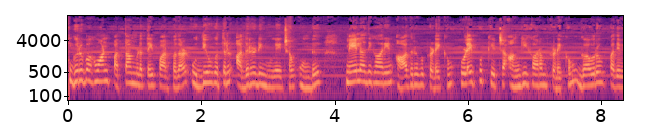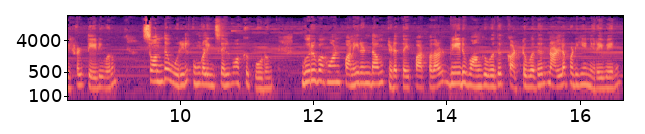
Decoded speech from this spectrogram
குரு பகவான் பத்தாம் இடத்தை பார்ப்பதால் உத்தியோகத்தில் அதிரடி முன்னேற்றம் உண்டு. மேலதிகாரியின் ஆதரவு கிடைக்கும். உழைப்புக்கேற்ற அங்கீகாரம் கிடைக்கும். கௌரவ பதவிகள் தேடி வரும். சொந்த ஊரில் உங்களின் செல்வாக்கு கூடும். குரு பகவான் பனிரெண்டாம் இடத்தை பார்ப்பதால் வீடு வாங்குவது கட்டுவது நல்லபடியே நிறைவேறும்.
